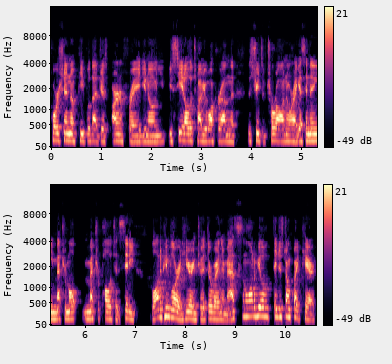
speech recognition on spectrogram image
portion of people that just aren't afraid. You know, you, you see it all the time. You walk around the, the streets of Toronto or I guess in any metro, metropolitan city. A lot of people are adhering to it. They're wearing their masks and a lot of people, they just don't quite care.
